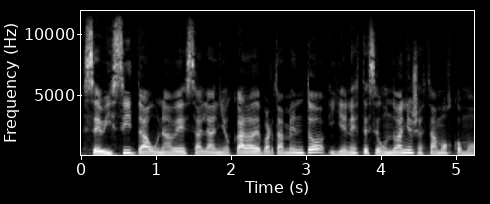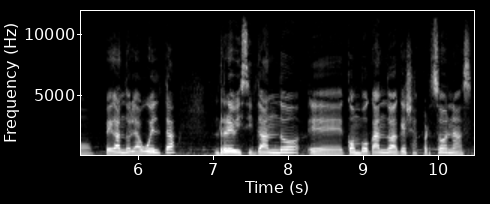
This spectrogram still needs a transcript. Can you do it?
se visita una vez al año cada departamento y en este segundo año ya estamos como pegando la vuelta, revisitando, eh, convocando a aquellas personas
